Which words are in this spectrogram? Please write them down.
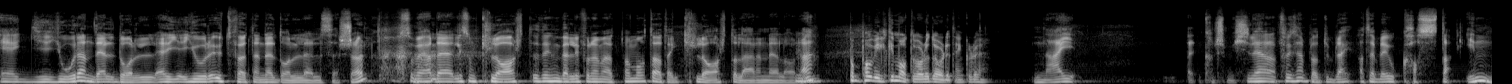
jeg gjorde en del dårlig, jeg gjorde, utførte en del dårlig ledelse sjøl. Så jeg hadde liksom klart det er veldig fornøyd på en måte at jeg klarte å lære en del av det. Mm. På, på, hvilken måte var du dårlig, tenker du? Nei, kanskje mye det. For eksempel at, ble, at jeg ble jo kasta inn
